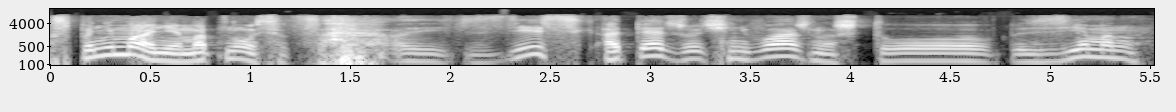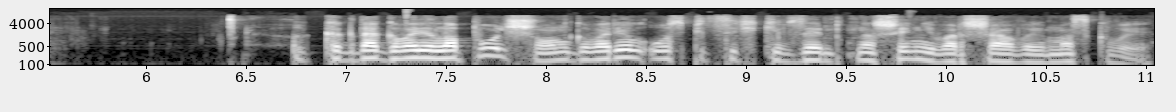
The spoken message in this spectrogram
с пониманием относится. Здесь, опять же, очень важно, что Земан когда говорил о Польше, он говорил о специфике взаимоотношений Варшавы и Москвы.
